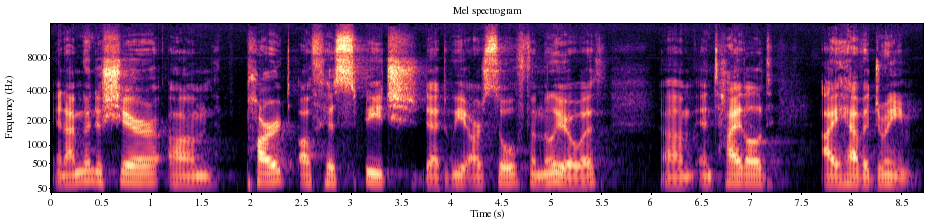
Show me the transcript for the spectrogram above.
And I'm going to share um, part of his speech that we are so familiar with, um, entitled, I Have a Dream.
